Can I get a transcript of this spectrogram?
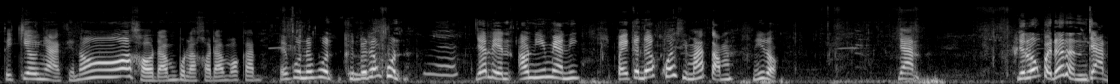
แต่เกี่ยวหยากเถอะเนาะเขาดำปุ่นละเขาดำเอากันไอ้พุ่นไอ้พุ่นขึ้นไปทั้งพุ่น อย่าเรียนเอานี้แม่นี่ไปกันเด้อค่อยสิมาต่ำนี่ดอกย่านอย่าลงไปเด้อเดินย่าน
